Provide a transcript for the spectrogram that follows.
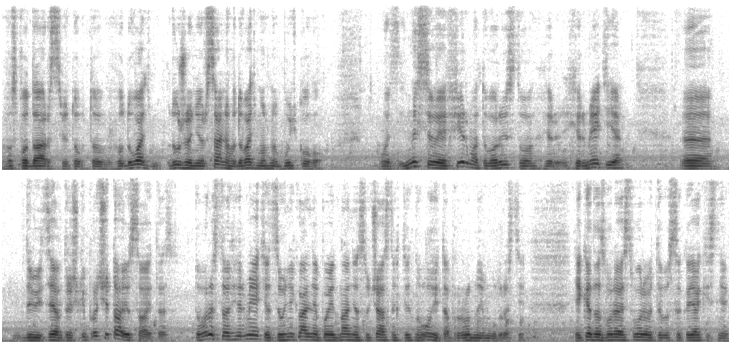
зоогосподарстві. Тобто годувати дуже універсально годувати можна будь-кого. Ось, і в них своя фірма, товариство Гер- Герметія. Е, дивіться, я вам трішки прочитаю сайт. Товариство Герметія це унікальне поєднання сучасних технологій та природної мудрості, яке дозволяє створювати високоякісні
